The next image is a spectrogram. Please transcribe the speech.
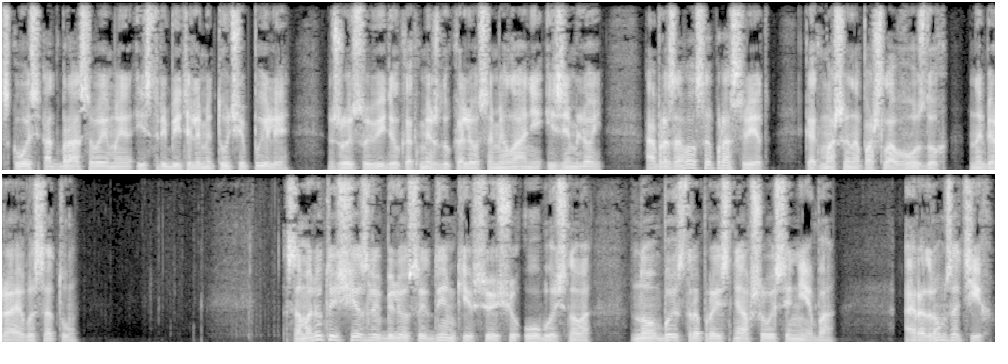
Сквозь отбрасываемые истребителями тучи пыли Джойс увидел, как между колесами лани и землей образовался просвет, как машина пошла в воздух, набирая высоту. Самолеты исчезли в белесой дымке все еще облачного, но быстро прояснявшегося неба. Аэродром затих.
